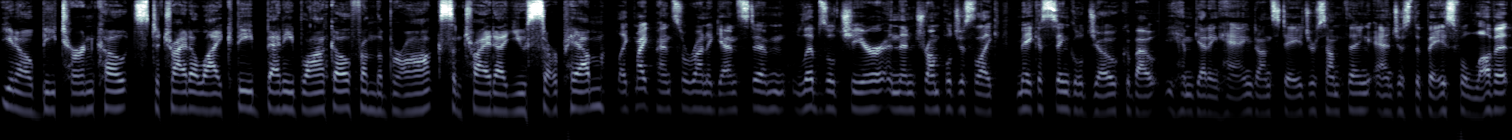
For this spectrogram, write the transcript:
you know, be turncoats to try to like be Benny Blanco from the Bronx and try to usurp him. Like Mike Pence will run against him, libs will cheer, and then Trump will just like make a single joke about him getting hanged on stage or something, and just the base will love it.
